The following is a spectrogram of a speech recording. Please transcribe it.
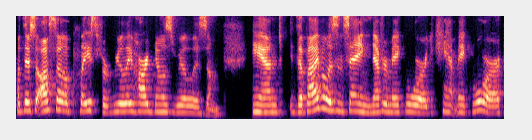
but there's also a place for really hard nosed realism. And the Bible isn't saying never make war, you can't make war.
